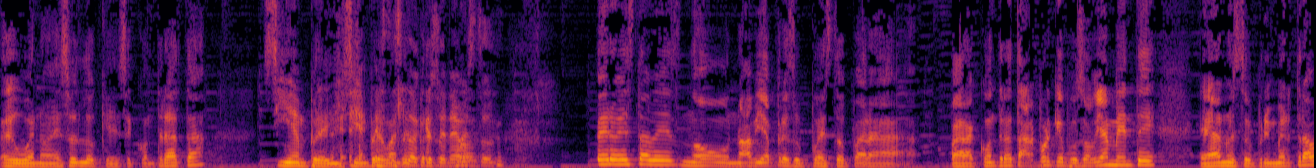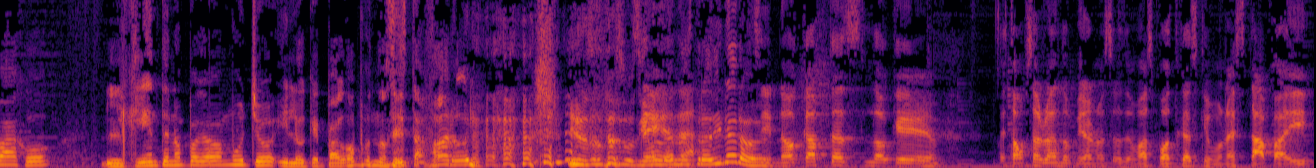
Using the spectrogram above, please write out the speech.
Eh, bueno, eso es lo que se contrata siempre y siempre va que tenemos. presupuesto. Pero esta vez no, no había presupuesto para, para contratar porque pues obviamente era nuestro primer trabajo. El cliente no pagaba mucho y lo que pagó pues nos estafaron. y nosotros pusimos Sí, de nuestro dinero. Si no captas lo que estamos hablando, mira nuestros demás podcasts, que hubo una estafa ahí.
